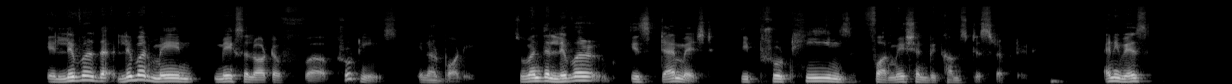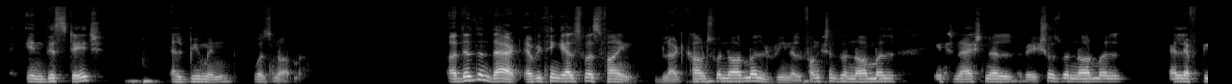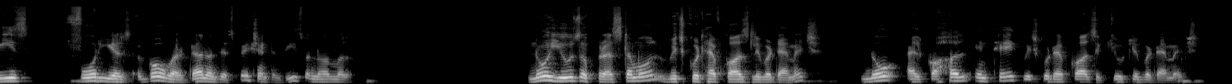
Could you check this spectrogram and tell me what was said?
A liver, the liver main makes a lot of uh, proteins in our body. So when the liver is damaged, the proteins formation becomes disrupted. Anyways, in this stage, albumin was normal. Other than that, everything else was fine. Blood counts were normal, renal functions were normal, international ratios were normal, LFTs four years ago were done on this patient, and these were normal. No use of paracetamol, which could have caused liver damage. No alcohol intake, which could have caused acute liver damage.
